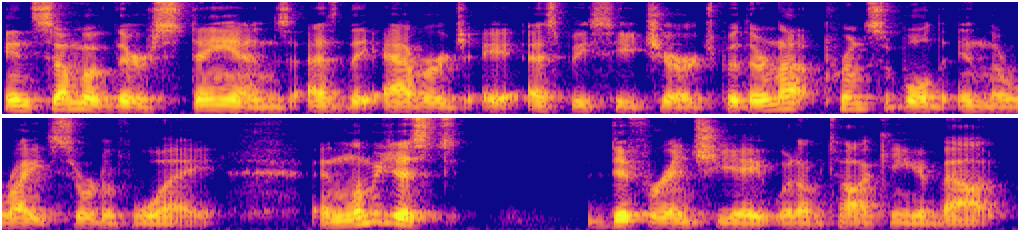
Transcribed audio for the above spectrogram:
in some of their stands as the average SBC church, but they're not principled in the right sort of way. And let me just differentiate what I'm talking about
